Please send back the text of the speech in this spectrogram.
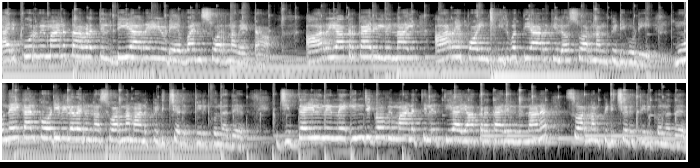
കരിപ്പൂർ വിമാനത്താവളത്തിൽ ഡി ആർ എയുടെ വൻ സ്വർണവേട്ട. ആറ് യാത്രക്കാരിൽ നിന്നായി ആറ് പോയിന്റ് ഇരുപത്തിയാറ് കിലോ സ്വർണം പിടികൂടി. മൂന്നേകാൽ കോടി വില വരുന്ന സ്വർണമാണ് പിടിച്ചെടുത്തിരിക്കുന്നത്. ജിദ്ദയിൽ നിന്ന് ഇൻഡിഗോ വിമാനത്തിലെത്തിയ യാത്രക്കാരിൽ നിന്നാണ് സ്വർണം പിടിച്ചെടുത്തിരിക്കുന്നത്.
